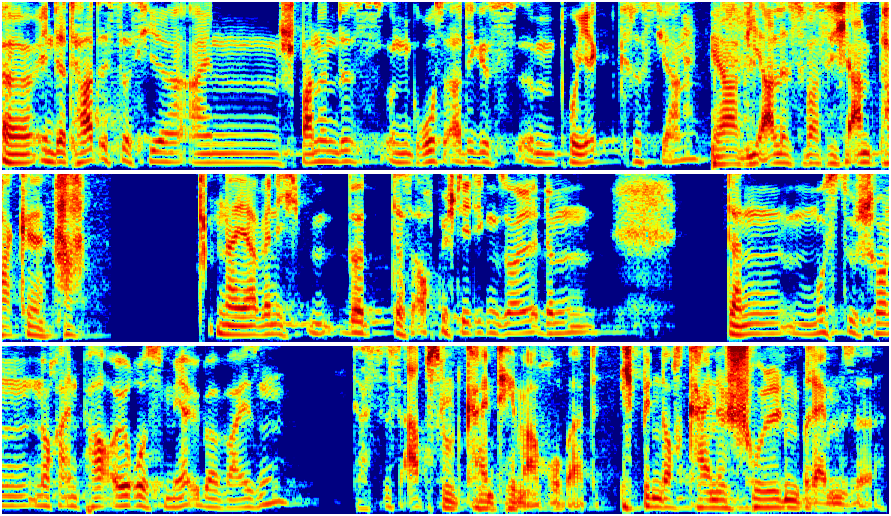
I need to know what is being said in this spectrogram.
Äh, in der Tat ist das hier ein spannendes und großartiges ähm, Projekt, Christian. Ja, wie alles, was ich anpacke. Ha. Naja, wenn ich das auch bestätigen soll, dann, dann musst du schon noch ein paar Euros mehr überweisen. Das ist absolut kein Thema, Robert. Ich bin doch keine Schuldenbremse.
